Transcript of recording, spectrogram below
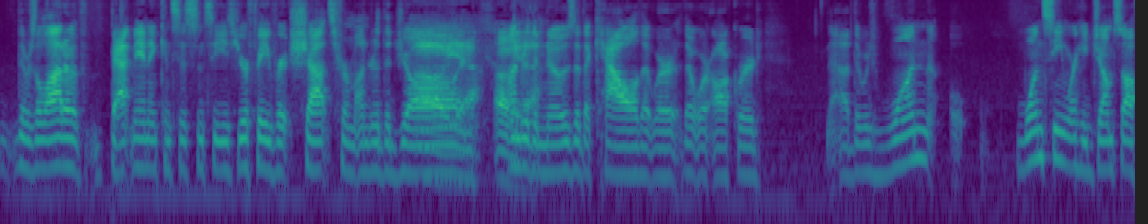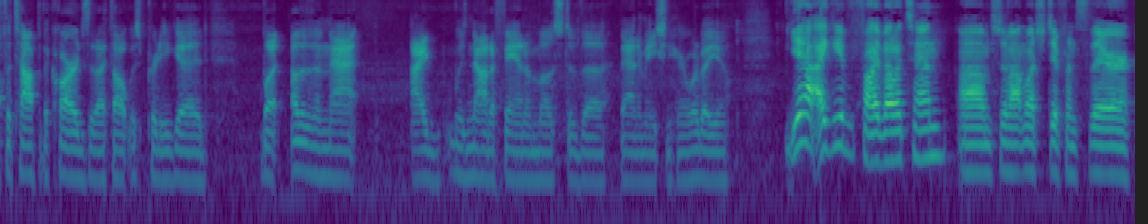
there was a lot of Batman inconsistencies. Your favorite shots from under the jaw Oh, yeah. and Oh, under yeah. the nose of the cowl that were that were awkward. Uh, there was one one scene where he jumps off the top of the cards that I thought was pretty good, but other than that, I was not a fan of most of the, the animation here. What about you? Yeah, I gave it five out of ten. Um, so not much difference there.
